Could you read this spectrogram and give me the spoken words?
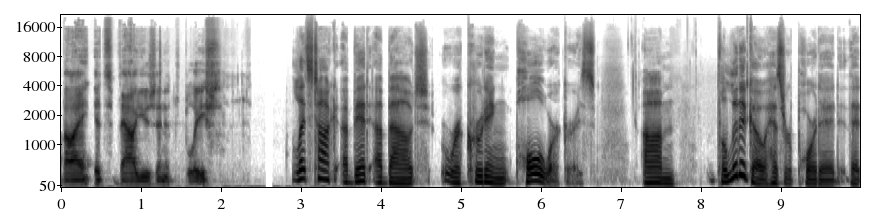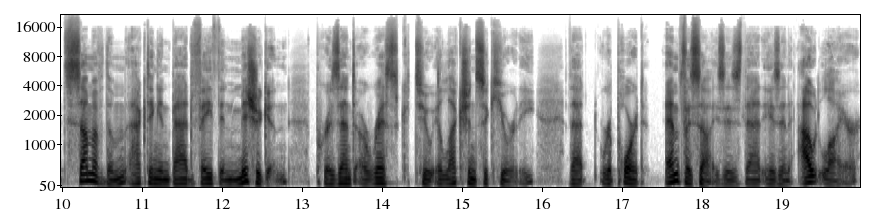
by its values and its beliefs. Let's talk a bit about recruiting poll workers. Um, Politico has reported that some of them, acting in bad faith in Michigan, present a risk to election security. That report emphasizes that is an outlier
